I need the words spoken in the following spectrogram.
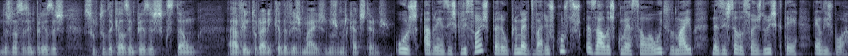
das nossas empresas, sobretudo daquelas empresas que estão a aventurar e cada vez mais nos mercados externos. Hoje abrem as inscrições para o primeiro de vários cursos. As aulas começam a 8 de maio nas instalações do ISCTE, em Lisboa.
